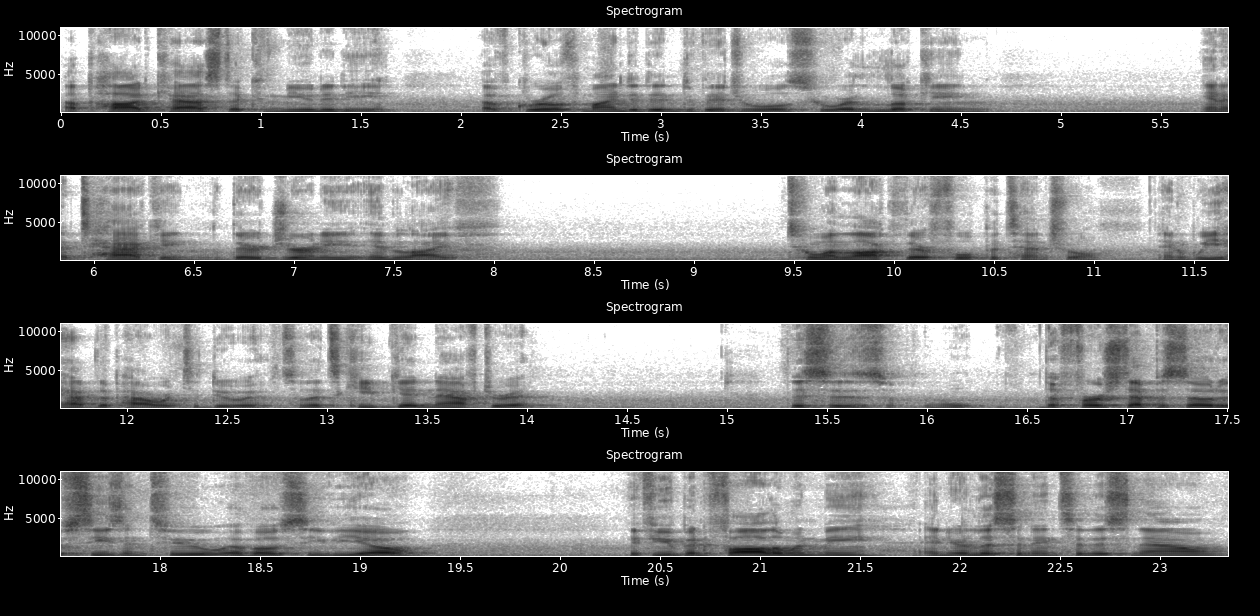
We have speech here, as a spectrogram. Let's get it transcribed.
a podcast, a community of growth minded individuals who are looking and attacking their journey in life to unlock their full potential. And we have the power to do it. So let's keep getting after it. This is the first episode of season two of OCVO. If you've been following me and you're listening to this now,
